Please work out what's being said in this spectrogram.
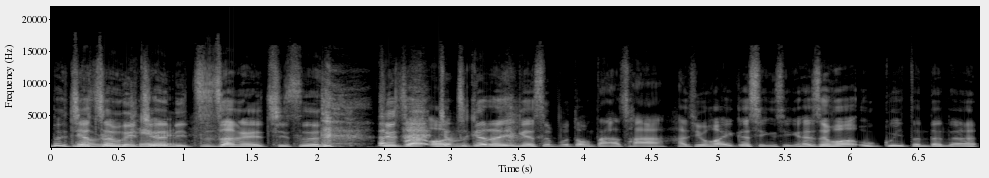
人家只会觉得你智障哎，其实就讲哦，这个人应该是不懂打叉，他去画一个星星，还是画乌龟等等的，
